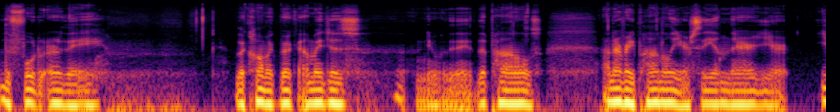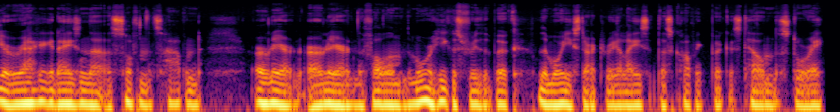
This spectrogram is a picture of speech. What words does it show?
the photo or the the comic book images, you know, the the panels, and every panel you're seeing there, you're you're recognizing that as something that's happened earlier and earlier in the film. The more he goes through the book, the more you start to realize that this comic book is telling the story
